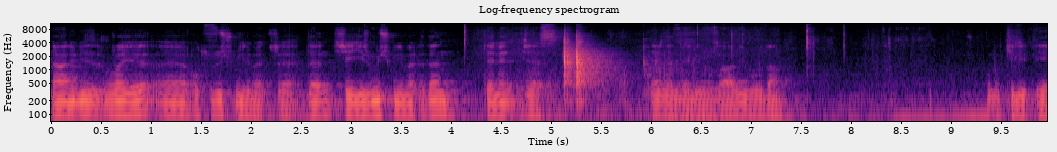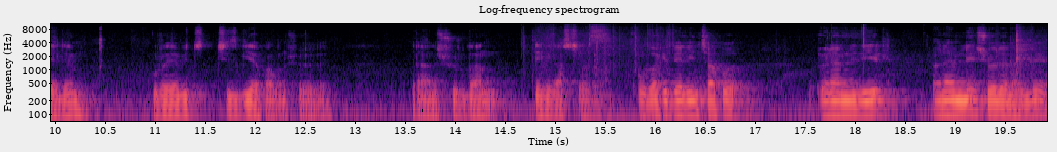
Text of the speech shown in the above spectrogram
Yani biz burayı e, 33 milimetreden, şey 23 milimetreden deneyeceğiz. Nereden deniyoruz abi? Buradan. Bunu kilitleyelim. Buraya bir çizgi yapalım şöyle. Yani şuradan delik açacağız. Buradaki deliğin çapı önemli değil. Önemli, şöyle önemli.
